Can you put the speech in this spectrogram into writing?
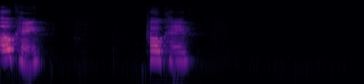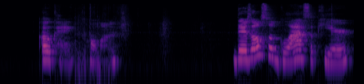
Okay. Okay. Okay, hold on. There's also glass up here.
